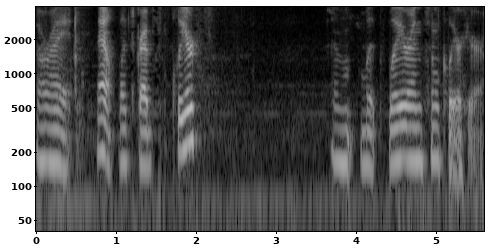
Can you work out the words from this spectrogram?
All right, now let's grab some clear and let's layer in some clear here.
